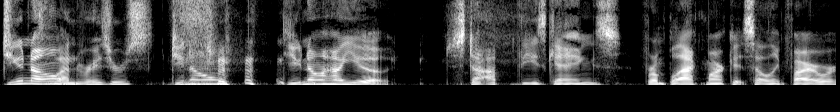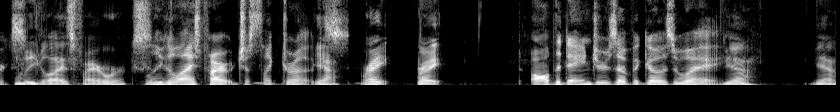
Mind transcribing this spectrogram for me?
Do you know? Fundraisers. Do you know? do you know how you stop these gangs from black market selling fireworks? Legalize fireworks. Legalize fire, just like drugs. Yeah. Right. Right. all the dangers of it goes away. Yeah. Yeah.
